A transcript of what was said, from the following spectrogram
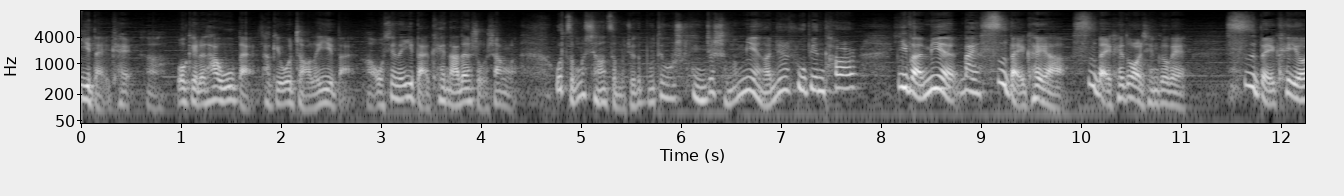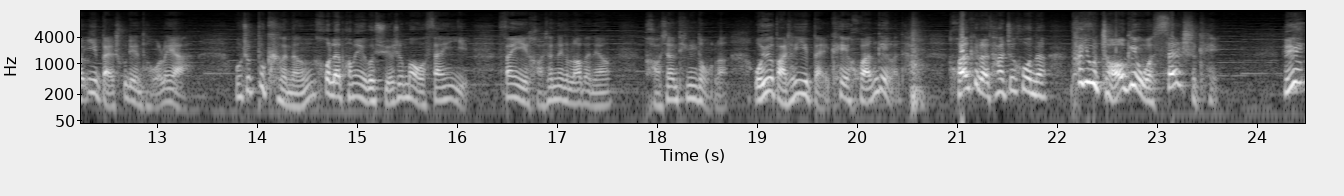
一百 K 啊，我给了他五百，他给我找了一百啊，我现在一百 K 拿在手上了，我怎么想怎么觉得不对。我说你这什么面啊？你这是路边摊儿一碗面卖四百 K 啊？四百 K 多少钱？各位，四百 K 要一百出点头了呀。我说不可能。后来旁边有个学生帮我翻译，翻译好像那个老板娘好像听懂了，我又把这一百 K 还给了他，还给了他之后呢，他又找给我三十 K，诶，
